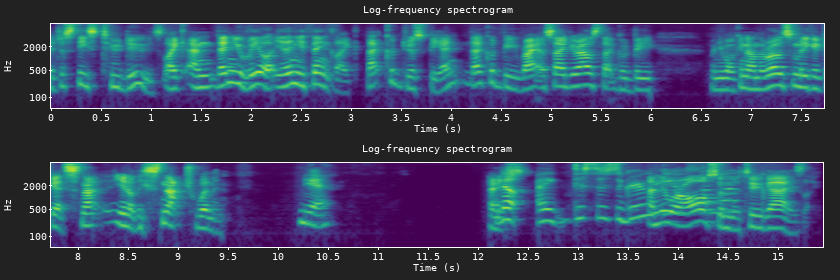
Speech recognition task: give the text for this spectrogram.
They're just these two dudes. Like, and then you realize, then you think like that could just be that could be right outside your house. That could be when you're walking down the road. Somebody could get snatched. You know, they snatch women, Yeah. and I don't. I dis- disagree with and they you were awesome. The two guys, like,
